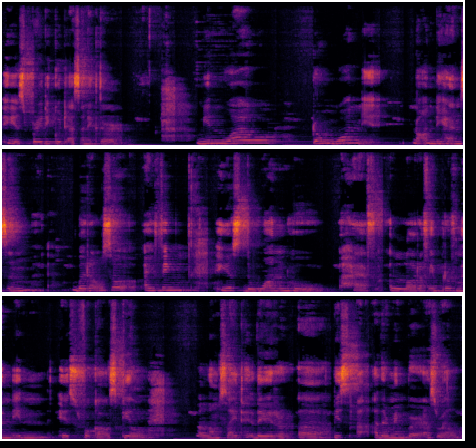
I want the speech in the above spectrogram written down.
he is pretty good as an actor. Meanwhile, Dongwon is not only handsome but also I think he is the one who have a lot of improvement in his vocal skill alongside their uh, this other member as well.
